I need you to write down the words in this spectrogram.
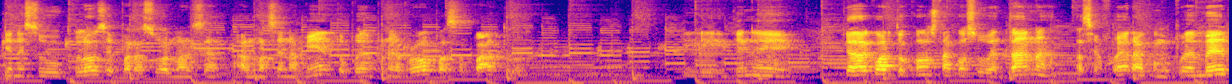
Tiene su closet para su almacenamiento. Pueden poner ropa, zapatos. Y tiene cada cuarto consta con su ventana hacia afuera, como pueden ver.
